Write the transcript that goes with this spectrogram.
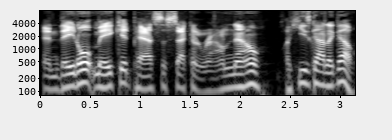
and they don't make it past the second round now, like he's got to go.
